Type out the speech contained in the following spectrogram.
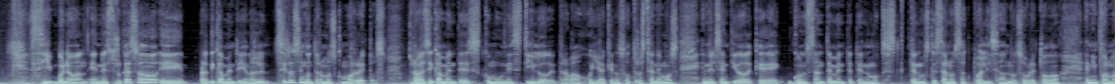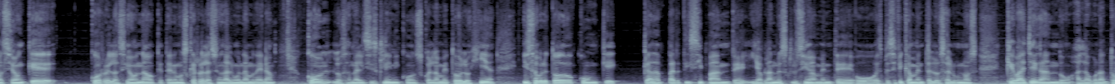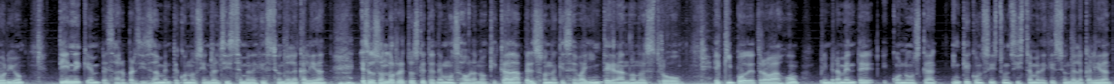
Sí, bueno, en nuestro caso eh, prácticamente ya no sí los encontramos como retos, pero básicamente es como un estilo de trabajo ya que nosotros tenemos en el sentido de que constantemente tenemos, tenemos que estarnos actualizando, sobre todo en información que correlaciona o que tenemos que relacionar de alguna manera con los análisis clínicos, con la metodología y sobre todo con que cada participante, y hablando exclusivamente o específicamente de los alumnos que va llegando al laboratorio, tiene que empezar precisamente conociendo el sistema de gestión de la calidad. Esos son los retos que tenemos ahora, ¿no? Que cada persona que se vaya integrando a nuestro equipo de trabajo, primeramente conozca en qué consiste un sistema de gestión de la calidad.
